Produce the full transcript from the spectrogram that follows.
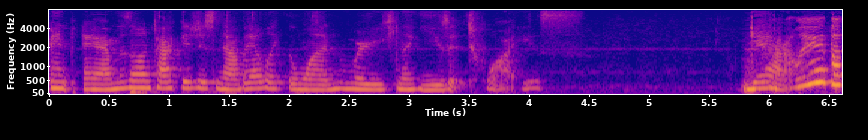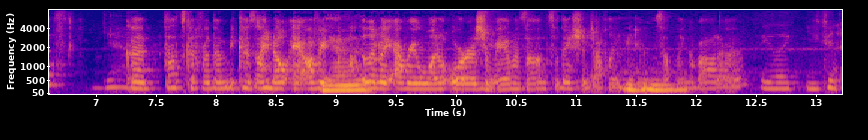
in Amazon packages now they have like the one where you can like use it twice. Yeah. Really? That's Yeah. good. That's good for them because I know every Yeah. literally everyone orders from Amazon, so they should definitely be doing Mhm. something about it. They like you can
